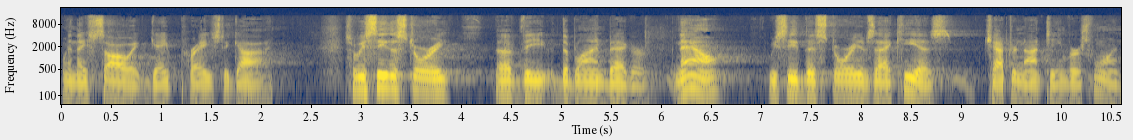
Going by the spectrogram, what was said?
when they saw it, gave praise to God. So we see the story of the, the blind beggar. Now we see the story of Zacchaeus, chapter 19, verse 1.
